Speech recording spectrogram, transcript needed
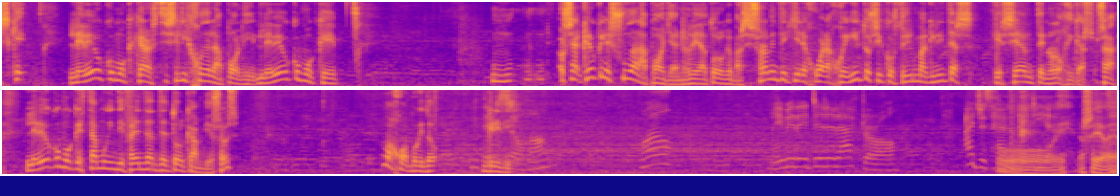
Es que le veo como que, claro, este es el hijo de la poli. Le veo como que. Mm, O sea, creo que le suda la polla en realidad todo lo que pase. Solamente quiere jugar a jueguitos y construir maquinitas que sean tecnológicas. O sea, le veo como que está muy indiferente ante todo el cambio, ¿sabes? Vamos a jugar un poquito greedy. Uy, no sé yo, ¿eh?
